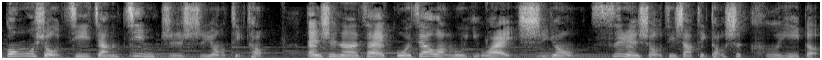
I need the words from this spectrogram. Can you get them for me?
公务手机将禁止使用 TikTok，但是呢，在国家网络以外使用私人手机上 TikTok 是可以的。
